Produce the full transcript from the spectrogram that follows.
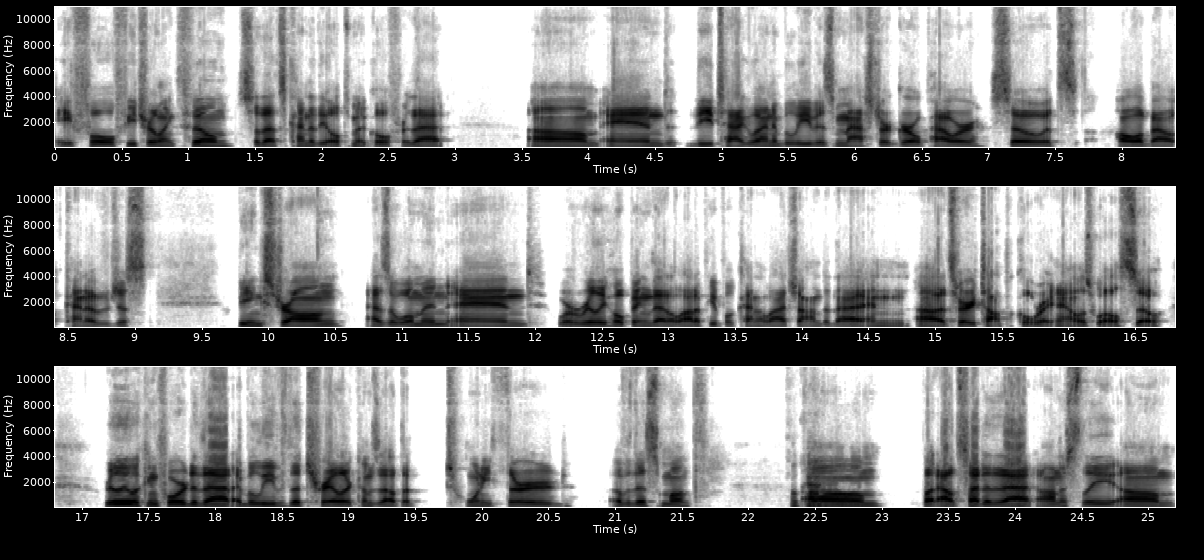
a full feature length film. So that's kind of the ultimate goal for that. Um, and the tagline, I believe, is Maestra Girl Power. So it's all about kind of just being strong as a woman. And we're really hoping that a lot of people kind of latch onto that. And uh, it's very topical right now as well. So really looking forward to that. I believe the trailer comes out the 23rd of this month. Okay. Um, but outside of that, honestly, um,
